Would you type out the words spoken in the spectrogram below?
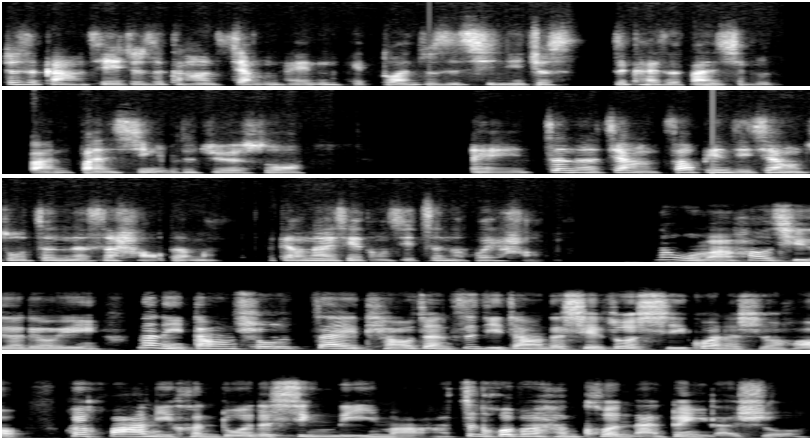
就是刚刚其实就是刚刚讲那那一段，就是心里就是开始反省反反省，我就觉得说，哎，真的这样照编辑这样做真的是好的吗？掉那些东西真的会好？那我蛮好奇的，刘颖，那你当初在调整自己这样的写作习惯的时候，会花你很多的心力吗？这个会不会很困难对你来说？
